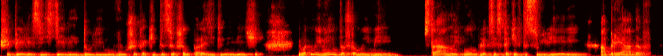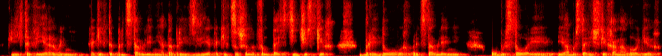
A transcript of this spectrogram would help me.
шипели, свистели и дули ему в уши какие-то совершенно поразительные вещи. И вот мы имеем то, что мы имеем странный комплекс из каких-то суеверий, обрядов, каких-то верований, каких-то представлений о добре и зле, каких-то совершенно фантастических, бредовых представлений об истории и об исторических аналогиях,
